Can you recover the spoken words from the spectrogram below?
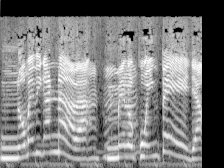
No me digan nada, me lo cuente ella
